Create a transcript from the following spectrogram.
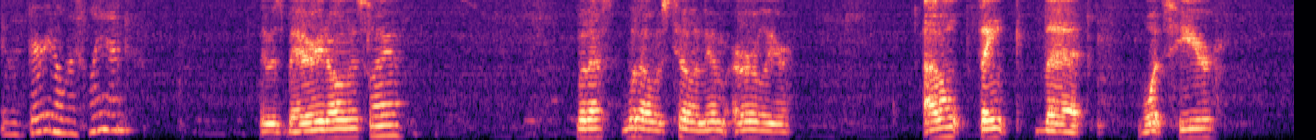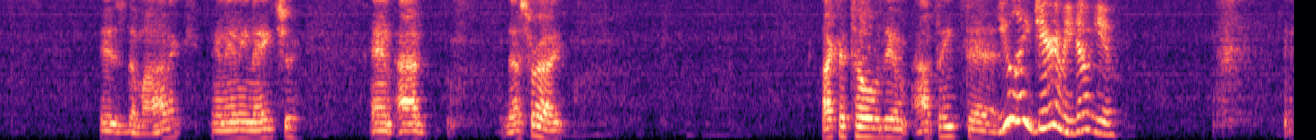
it was buried on this land. It was buried on this land. But that's what I was telling them earlier. I don't think that what's here is demonic in any nature. And I, that's right. Like I told them, I think that. You like Jeremy, don't you?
